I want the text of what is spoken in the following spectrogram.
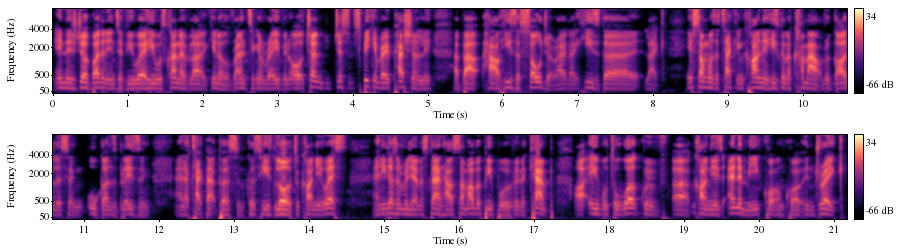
in this Joe Budden interview where he was kind of like, you know, ranting and raving or just speaking very passionately about how he's a soldier, right? Like he's the, like, if someone's attacking Kanye, he's going to come out regardless and all guns blazing and attack that person because he's loyal to Kanye West and he doesn't really understand how some other people within the camp are able to work with uh, Kanye's enemy, quote unquote, in Drake,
